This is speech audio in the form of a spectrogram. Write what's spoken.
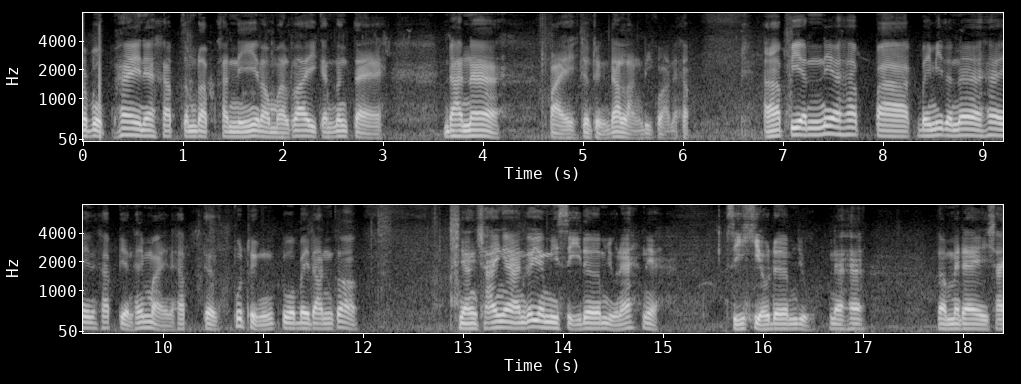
ระบบให้นะครับสำหรับคันนี้เรามาไล่กันตั้งแต่ด้านหน้าไปจนถึงด้านหลังดีกว่านะครับเปลี่ยนเนี่ยครับปากใบมีดหน้าให้นะครับ เปลี่ยนให้ใหม่นะครับแต่พูดถึงตัวใบดันก็ยังใช้งานก็ยังมีสีเดิมอยู่นะเนี่ยสีเขียวเดิมอยู่นะฮะก็ไม่ได้ใช้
